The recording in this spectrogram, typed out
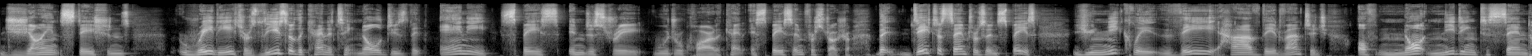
giant stations, radiators, these are the kind of technologies that any space industry would require, the kind of space infrastructure. But data centers in space, uniquely, they have the advantage of not needing to send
